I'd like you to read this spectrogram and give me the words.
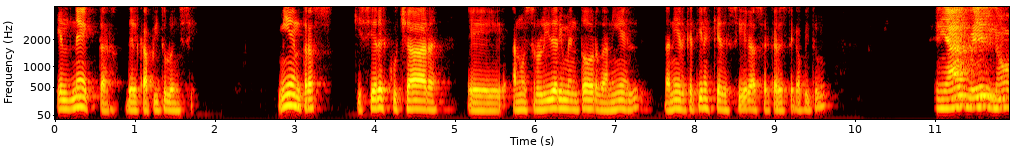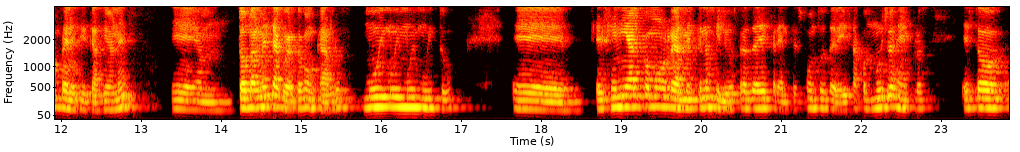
néctar del capítulo en sí. Mientras, quisiera escuchar eh, a nuestro líder y mentor, Daniel. Daniel, ¿qué tienes que decir acerca de este capítulo? Genial, Will, ¿no? Felicitaciones. Eh, totalmente de acuerdo con Carlos, muy, muy, muy, muy tú. Eh, es genial cómo realmente nos ilustras de diferentes puntos de vista, con muchos ejemplos. Esto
